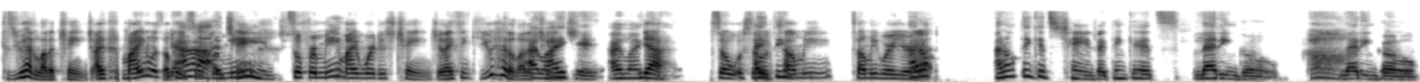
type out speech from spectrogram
because you had a lot of change. I mine was okay. yeah, so for me, so for me, my word is change, and I think you had a lot of I like it. I like Yeah. that. So so I tell think- me tell me where you're I at. don't I don't think it's change. I think it's letting go. Letting go.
